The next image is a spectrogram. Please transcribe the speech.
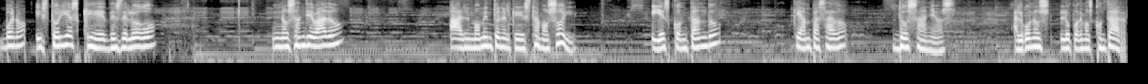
bueno, historias que desde luego nos han llevado al momento en el que estamos hoy. Y es contando que han pasado dos años. Algunos lo podemos contar.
